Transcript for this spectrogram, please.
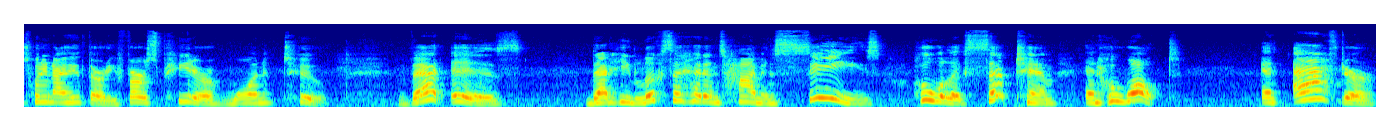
29 through 30, 1 Peter 1 2. That is, that he looks ahead in time and sees who will accept him and who won't. And after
